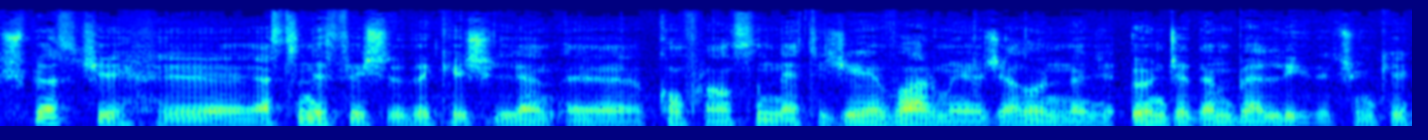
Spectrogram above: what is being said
Şübhəsiz ki, e, əslində İsveçrədə keçirilən e, konfransın nəticəyə varmayacağı öncədən bəlli idi. Çünki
